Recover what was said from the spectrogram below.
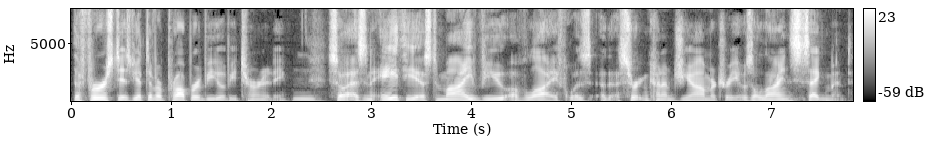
The first is you have to have a proper view of eternity. Mm. So, as an atheist, my view of life was a certain kind of geometry. It was a line segment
